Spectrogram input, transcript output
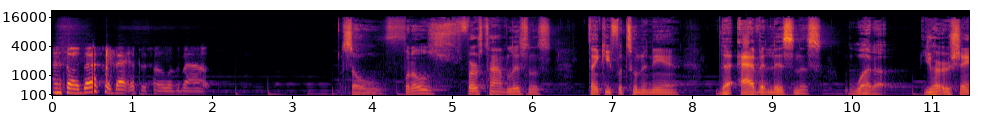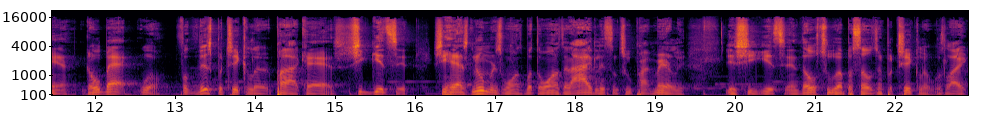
And so that's what that episode was about. So for those first time listeners, thank you for tuning in. The avid listeners, what up? You heard Shan. Go back. Well, for this particular podcast, she gets it. She has numerous ones, but the ones that I listen to primarily is she gets it. And those two episodes in particular was like,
